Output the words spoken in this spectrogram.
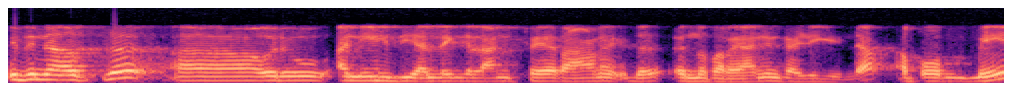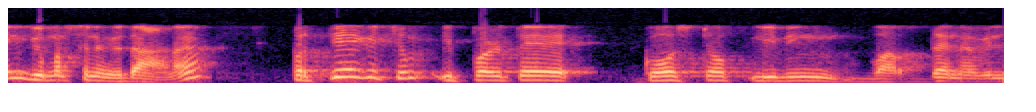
ഇതിനകത്ത് ഒരു അനീതി അല്ലെങ്കിൽ അൺഫെയർ ആണ് ഇത് എന്ന് പറയാനും കഴിയില്ല. അപ്പോൾ മെയിൻ വിമർശനം ഇതാണ്. പ്രത്യേകിച്ചും ഇപ്പോഴത്തെ കോസ്റ്റ് ഓഫ് ലിവിംഗ് വർധനവിൽ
